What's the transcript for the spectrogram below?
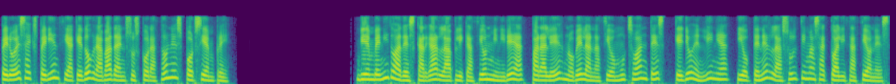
pero esa experiencia quedó grabada en sus corazones por siempre. Bienvenido a descargar la aplicación Miniread para leer novela nació mucho antes que yo en línea y obtener las últimas actualizaciones.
